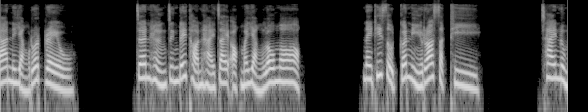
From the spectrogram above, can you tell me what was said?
ด้านในอย่างรวดเร็ว เจินเหิงจึงได้ถอนหายใจออกมาอย่างโล่งอก ในที่สุดก็หนีรอดสักที ชายหนุ่ม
